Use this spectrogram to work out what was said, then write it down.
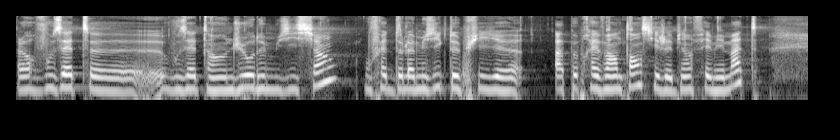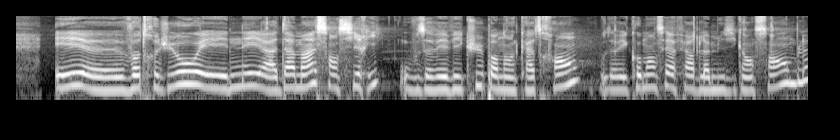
Alors vous êtes, euh, vous êtes un duo de musiciens, vous faites de la musique depuis euh, à peu près 20 ans si j'ai bien fait mes maths. Et euh, votre duo est né à Damas en Syrie où vous avez vécu pendant 4 ans. Vous avez commencé à faire de la musique ensemble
